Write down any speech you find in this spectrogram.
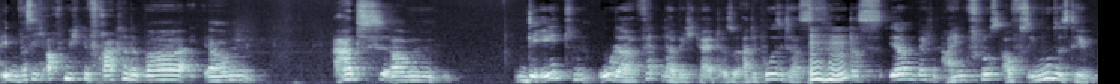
Eben, was ich auch mich gefragt hatte, war, ähm, hat ähm, Diäten oder Fettleibigkeit, also Adipositas, mhm. das irgendwelchen Einfluss aufs Immunsystem?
